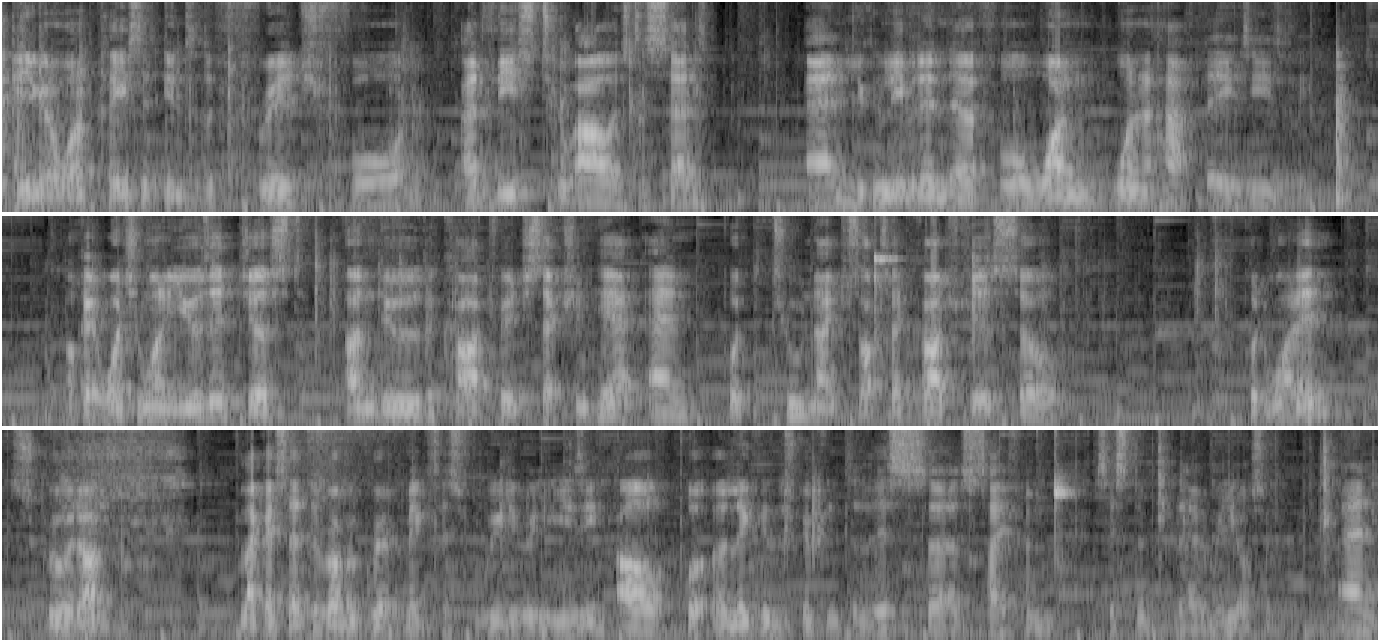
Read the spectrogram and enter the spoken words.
and you're going to want to place it into the fridge for at least two hours to set and you can leave it in there for one, one and a half days easily. Okay, once you want to use it, just undo the cartridge section here and put two nitrous oxide cartridges. So put one in, screw it on. Like I said, the rubber grip makes this really, really easy. I'll put a link in the description to this uh, siphon system. They're really awesome. And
